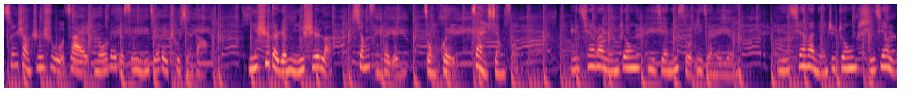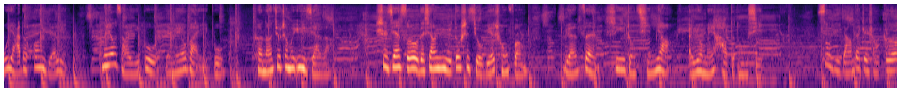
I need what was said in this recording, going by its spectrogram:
村上春树在《挪威的森林》结尾处写道：“迷失的人迷失了，相逢的人总会再相逢。于千万人中遇见你所遇见的人，于千万年之中时间无涯的荒野里，没有早一步，也没有晚一步，可能就这么遇见了。世间所有的相遇都是久别重逢，缘分是一种奇妙而又美好的东西。”素雨阳的这首歌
